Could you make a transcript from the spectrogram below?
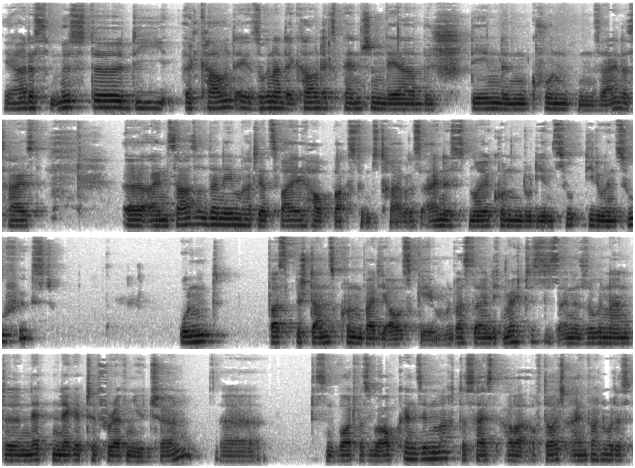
Ja, das müsste die Account, äh, sogenannte Account Expansion der bestehenden Kunden sein. Das heißt, äh, ein SaaS-Unternehmen hat ja zwei Hauptwachstumstreiber. Das eine ist neue Kunden, die, du hinzufügst und was Bestandskunden bei dir ausgeben. Und was du eigentlich möchtest, ist eine sogenannte Net Negative Revenue Churn. Äh, das ist ein Wort, was überhaupt keinen Sinn macht. Das heißt aber auf Deutsch einfach nur, dass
